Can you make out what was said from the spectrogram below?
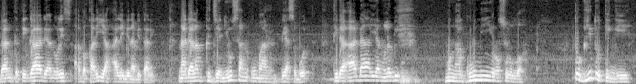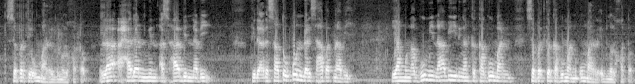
dan ketiga dia nulis abqariyah Ali bin Abi Thalib nah dalam kejeniusan Umar dia sebut tidak ada yang lebih mengagumi Rasulullah begitu tinggi seperti Umar bin Khattab. La ahadan min ashabin Nabi. Tidak ada satupun dari sahabat Nabi yang mengagumi Nabi dengan kekaguman seperti kekaguman Umar ibn Khattab.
